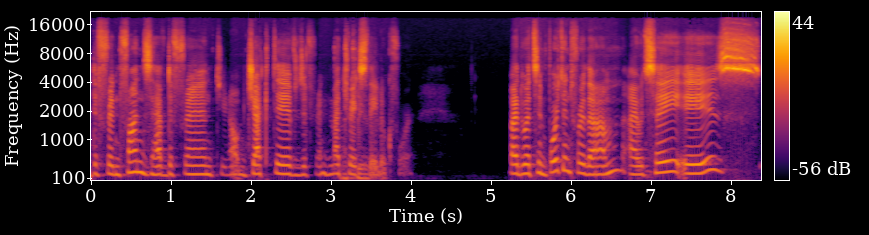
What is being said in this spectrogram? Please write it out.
different funds have different, you know, objectives, different metrics they look for. But what's important for them, I would say, is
